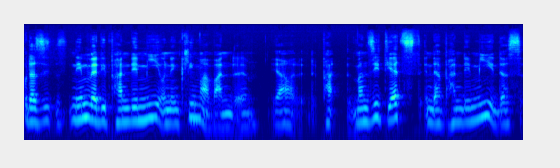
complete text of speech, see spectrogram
oder nehmen wir die Pandemie und den Klimawandel. Ja, man sieht jetzt in der Pandemie, dass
